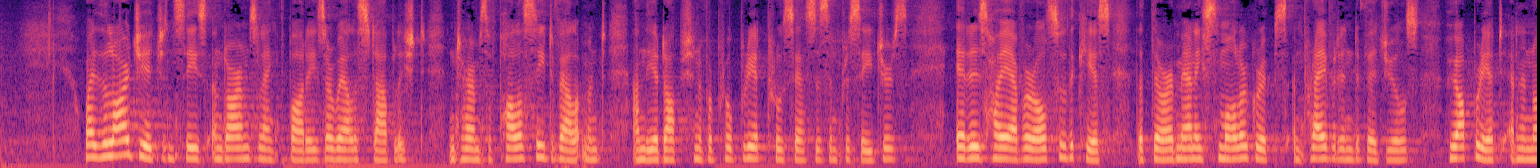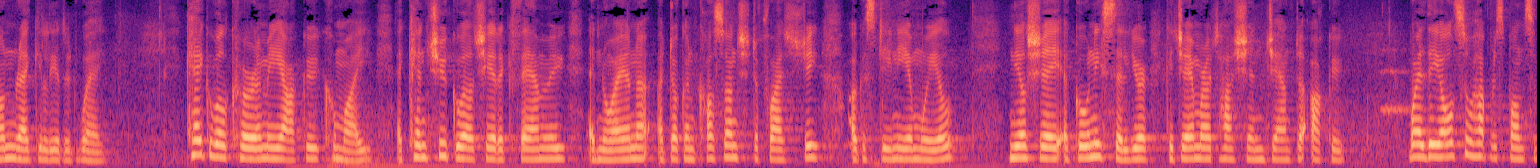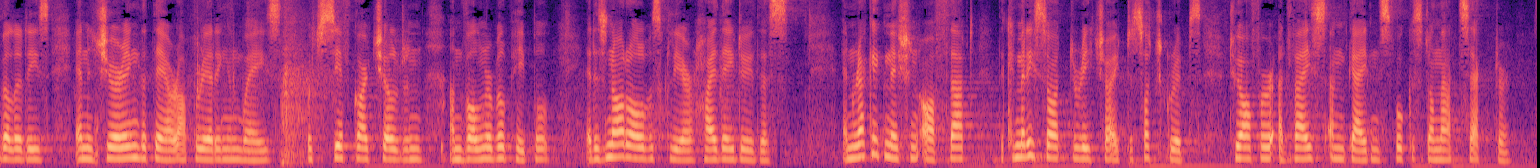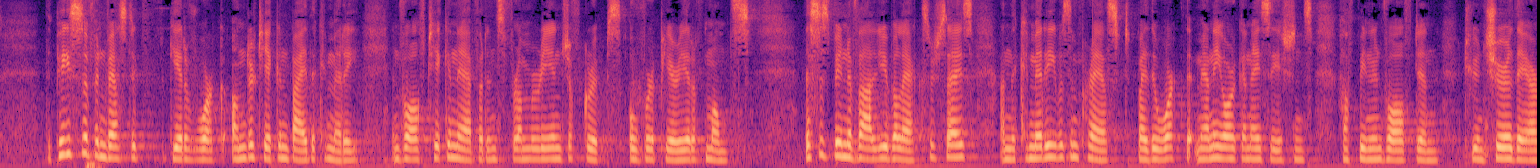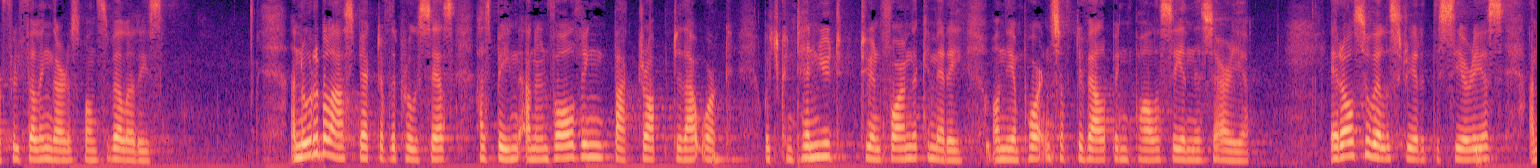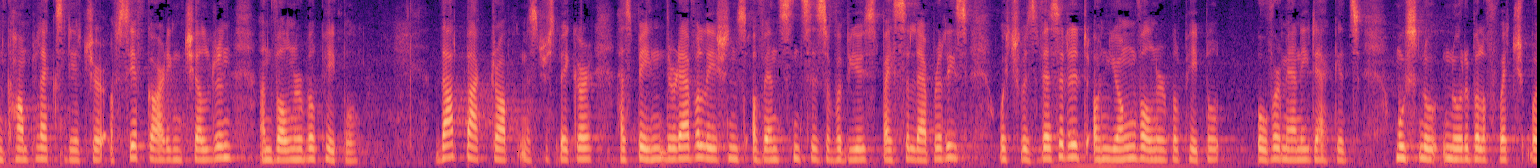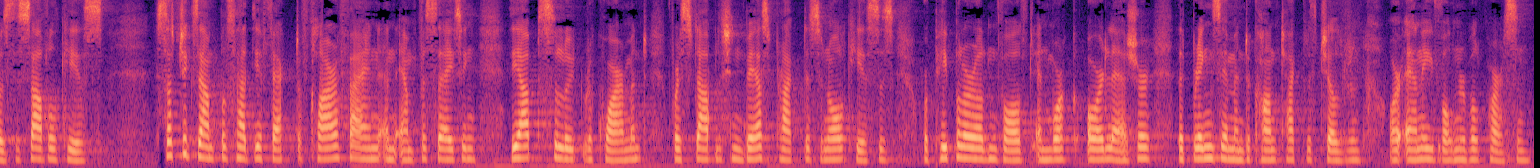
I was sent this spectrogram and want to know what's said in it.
While the large agencies and arm's length bodies are well established in terms of policy development and the adoption of appropriate processes and procedures, it is, however, also the case that there are many smaller groups and private individuals who operate in an unregulated way. Ke gohfuil curami acu cumai a fémú a nóanna a dogan cosan de foiistí agus daine am mhil, a gcóí silúr go démar atá sin genta acu. While they also have responsibilities in ensuring that they are operating in ways which safeguard children and vulnerable people, it is not always clear how they do this. In recognition of that, the committee sought to reach out to such groups to offer advice and guidance focused on that sector. The piece of investigative work undertaken by the committee involved taking evidence from a range of groups over a period of months. This has been a valuable exercise, and the committee was impressed by the work that many organisations have been involved in to ensure they are fulfilling their responsibilities. A notable aspect of the process has been an involving backdrop to that work, which continued to inform the committee on the importance of developing policy in this area. It also illustrated the serious and complex nature of safeguarding children and vulnerable people. That backdrop, Mr Speaker, has been the revelations of instances of abuse by celebrities which was visited on young vulnerable people over many decades, most no notable of which was the Savile case. Such examples had the effect of clarifying and emphasising the absolute requirement for establishing best practice in all cases where people are involved in work or leisure that brings them into contact with children or any vulnerable person.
